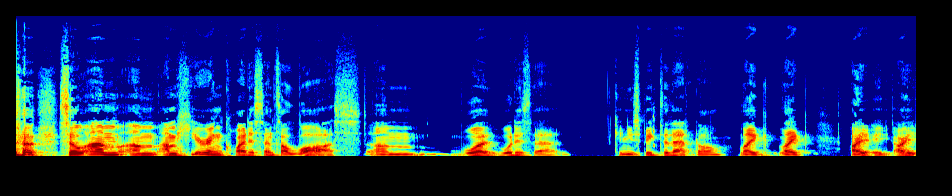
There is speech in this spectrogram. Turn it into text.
so I'm um, I'm hearing quite a sense of loss. Um, what what is that? Can you speak to that at all? Like like are are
